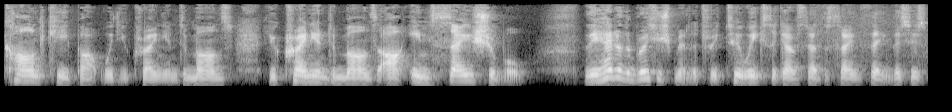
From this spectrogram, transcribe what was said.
can't keep up with Ukrainian demands. Ukrainian demands are insatiable. The head of the British military two weeks ago said the same thing. This is,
